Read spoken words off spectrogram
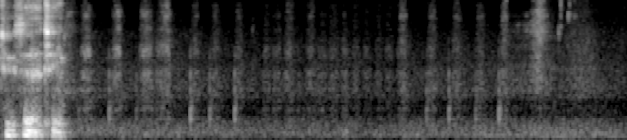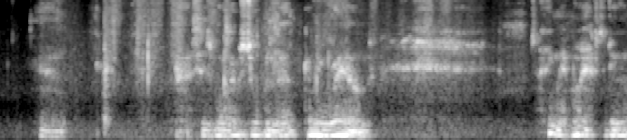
230. And this is what I was talking about coming round. I think we might have to do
